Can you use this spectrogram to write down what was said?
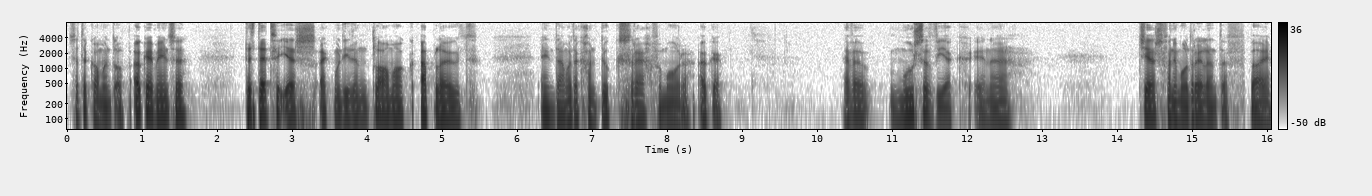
sit 'n comment op. Okay mense, dis dit vir eers. Ek moet die ding klaarmaak, upload en dan moet ek gaan doeks reg vir môre. Okay. Have a moerse week en uh cheers van die Modderland af. Bye.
